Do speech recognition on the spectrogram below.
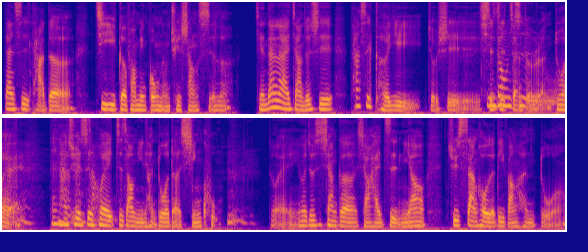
但是他的记忆各方面功能却丧失了。简单来讲，就是他是可以就是失智症的人，对，但他确实会制造你很多的辛苦。嗯，对，因为就是像个小孩子，你要去善后的地方很多。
